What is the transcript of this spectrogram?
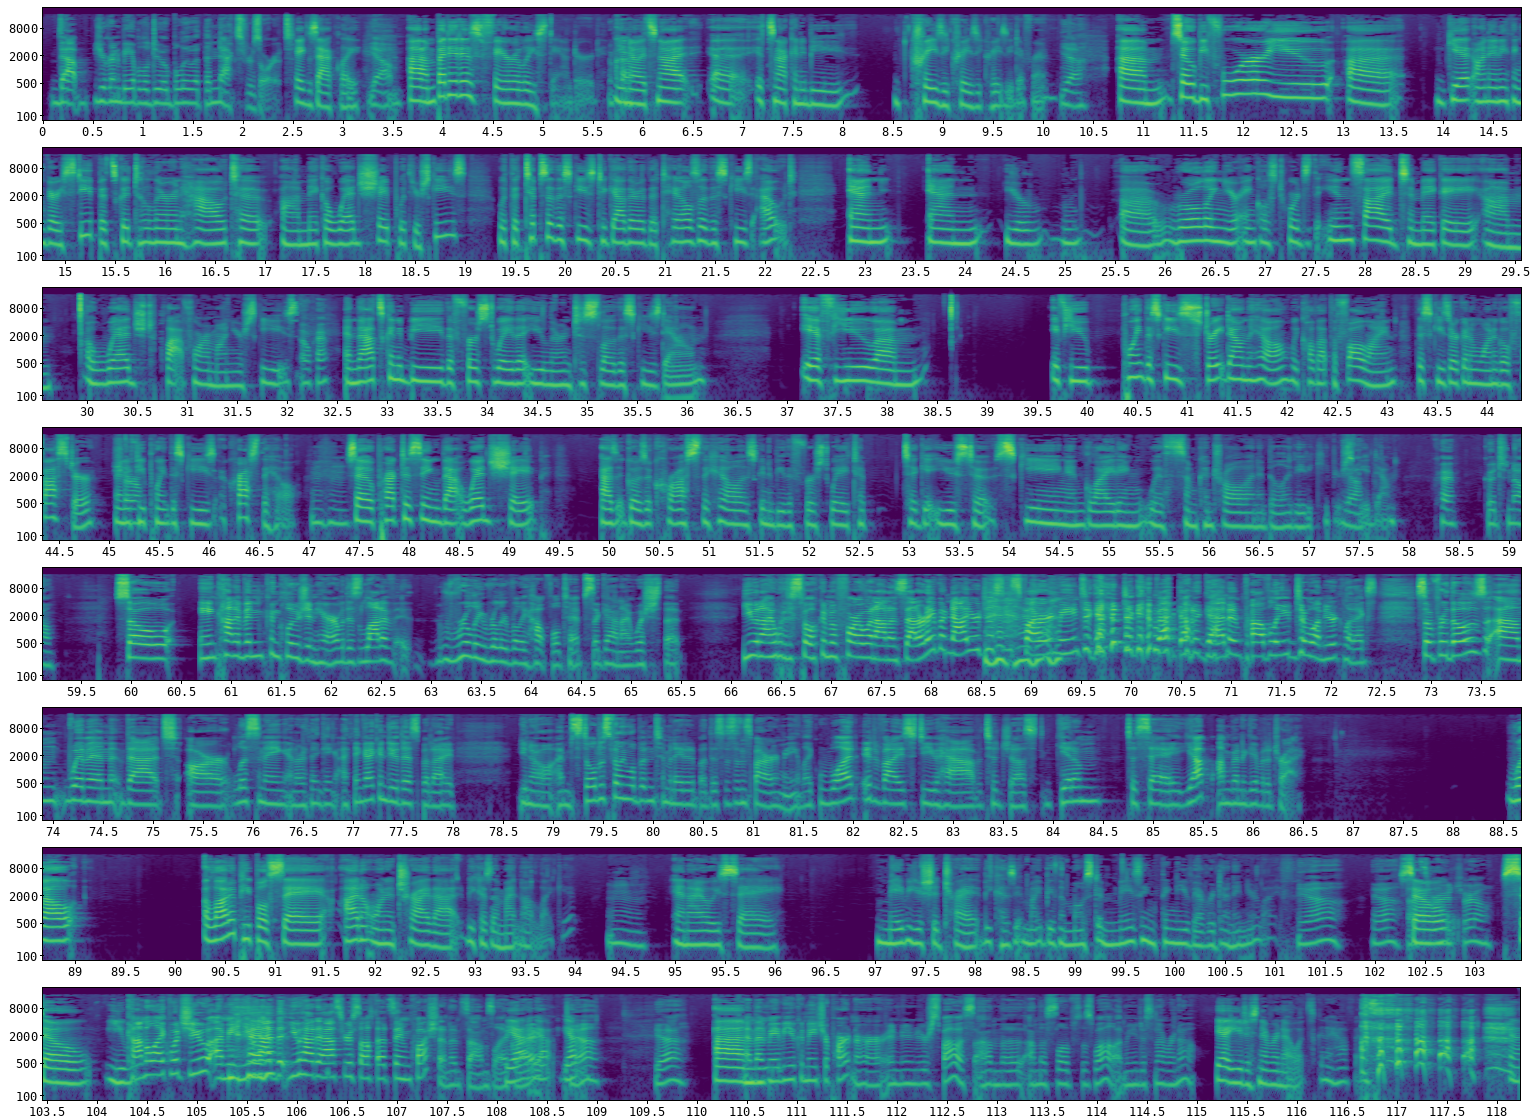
that you're going to be able to do a blue at the next resort. Exactly. Yeah. Um, but it is fairly standard. Okay. You know, it's not uh, it's not going to be crazy, crazy, crazy different. Yeah. Um, so before you uh, get on anything very steep, it's good to learn how to um, make a wedge shape with your skis, with the tips of the skis together, the tails of the skis out, and and you're uh, rolling your ankles towards the inside to make a um, a wedged platform on your skis. Okay. And that's going to be the first way that you learn to slow the skis down. If you um, if you point the skis straight down the hill, we call that the fall line. The skis are going to want to go faster than Sure. if you point the skis across the hill. Mm-hmm. So practicing that wedge shape as it goes across the hill is going to be the first way to to get used to skiing and gliding with some control and ability to keep your Yeah. speed down. Okay, good to know. So, in kind of in conclusion here, with this a lot of really, really, really helpful tips. Again, I wish that you and I would have spoken before I went out on Saturday, but now you're just inspiring me to get to get back out again and probably to one of your clinics. So, for those um, women that are listening and are thinking, I think I can do this, but I you know, I'm still just feeling a little bit intimidated, but this is inspiring me. Like, what advice do you have to just get them to say, yep, I'm going to give it a try? Well, a lot of people say, I don't want to try that because I might not like it. Mm. And I always say, maybe you should try it because it might be the most amazing thing you've ever done in your life. Yeah. Yeah. That's So- very true. So you, Kind of like what you, I mean, you had that, you had to ask yourself that same question, it sounds like, Yeah, right? yeah, yeah. Yeah. Yeah. um, And then maybe you can meet your partner and your spouse on the, on the slopes as well. I mean, you just never know. yeah, you just never know what's going to happen.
